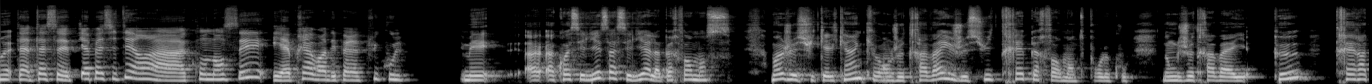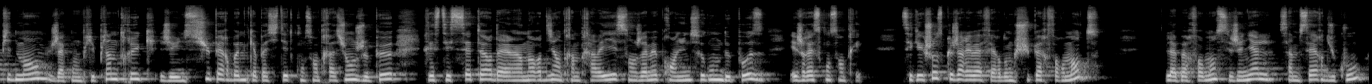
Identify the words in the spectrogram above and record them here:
Ouais. T'as as cette capacité hein, à condenser et après avoir des périodes plus cool. Mais à, quoi c'est lié ça? C'est lié à la performance. Moi, je suis quelqu'un quand je travaille, je suis très performante pour le coup. Donc, je travaille peu, très rapidement, j'accomplis plein de trucs, j'ai une super bonne capacité de concentration, je peux rester 7 heures derrière un ordi en train de travailler sans jamais prendre une seconde de pause et je reste concentrée. C'est quelque chose que j'arrive à faire. Donc, je suis performante, la performance, c'est génial. Ça me sert du coup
